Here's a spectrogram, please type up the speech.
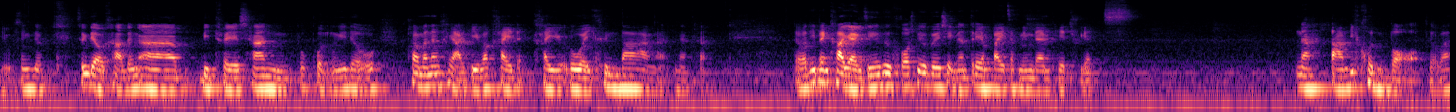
อยู่ซึ่งเดี๋ยวซึ่งเดี๋ยวข่าวเรื่อง arbitration พวกผลตรงนี้เดี๋ยวค่อยมานั่งขยายทีว่าใครใครรวยขึ้นบ้างนะครับแต่ว่าที่เป็นข่าวใหญ่จริงก็คือโค้ชบิลเบลิชิกนั้นเตรียมไปจากนิวอิงแลนด์แพทริออตส์นะตามที่คนบอกแต่ว่า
